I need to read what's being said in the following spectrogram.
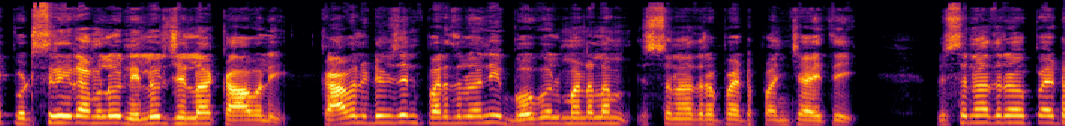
పొట్టి శ్రీరాములు నెల్లూరు జిల్లా కావలి. కావలి డివిజన్ పరిధిలోని బోగోల్ మండలం విశ్వనాథరావుపేట పంచాయతీ. విశ్వనాథరావుపేట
